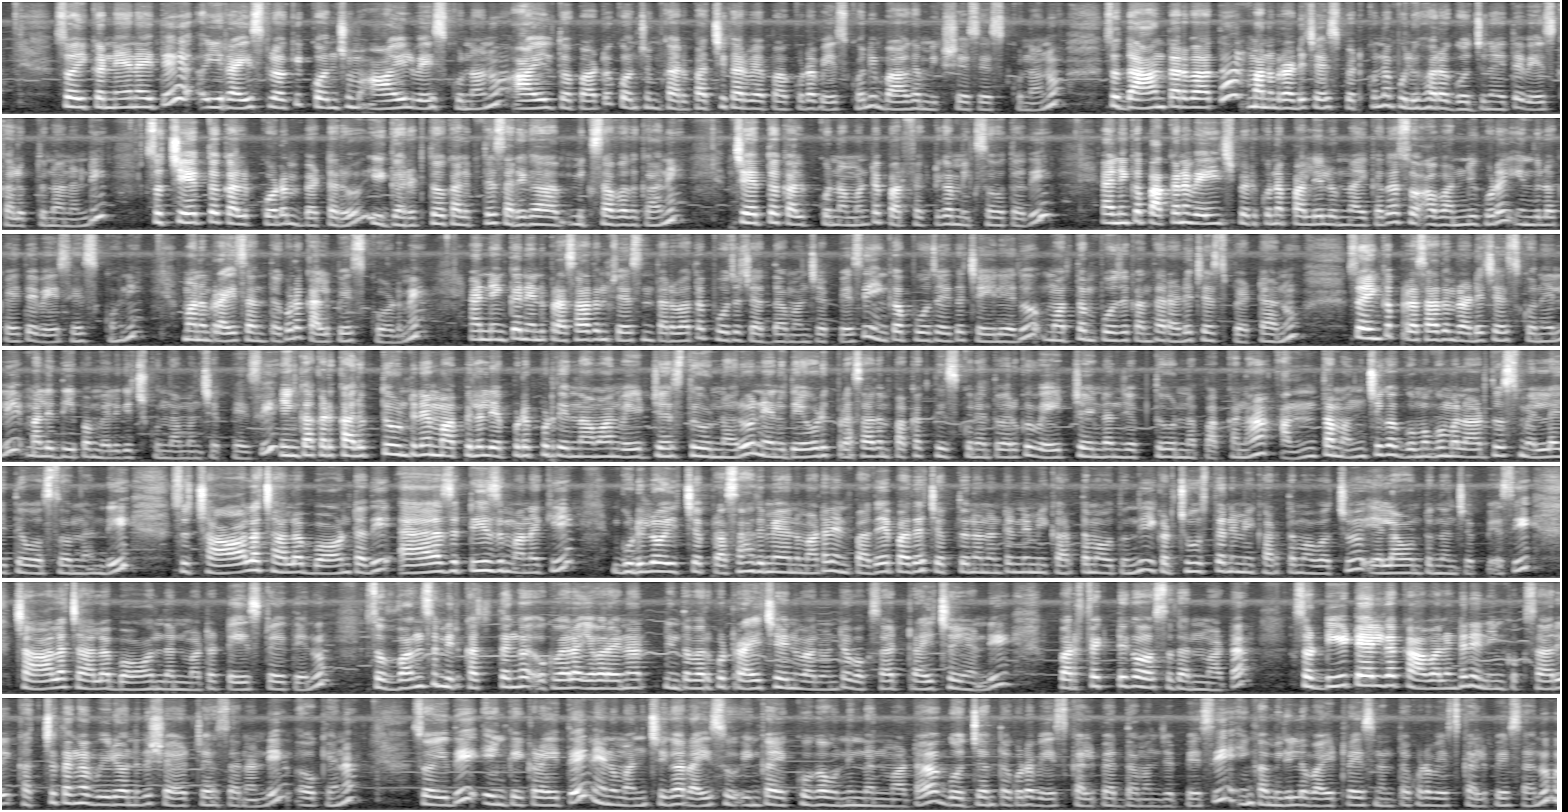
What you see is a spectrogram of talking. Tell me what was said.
సో ఇక్కడ నేనైతే ఈ రైస్లోకి కొంచెం ఆయిల్ వేసుకున్నాను. ఆయిల్తో పాటు కొంచెం కరి పచ్చి కరివేపాకు కూడా వేసుకొని బాగా మిక్స్ చేసేసుకున్నాను. సో దాని తర్వాత మనం రెడీ చేసి పెట్టుకున్న పులిహోర గొజ్జునైతే వేసి కలుపుతున్నానండి. సో చేత్తో కలుపుకోవడం బెటరు. ఈ గరిటతో కలిపితే సరిగా మిక్స్ అవ్వదు కానీ చేత్తో కలుపుకున్నామంటే పర్ఫెక్ట్గా మిక్స్ అవుతుంది. అండ్ ఇంకా పక్కన వేయించి పెట్టుకున్న పల్లీలు ఉన్నాయి కదా సో అవన్నీ కూడా ఇందులోకి అయితే వేసేసుకొని మనం రైస్ అంతా కూడా కలిపేసుకోవడమే. అండ్ ఇంకా నేను ప్రసాదం చేసిన తర్వాత పూజ చేద్దామని చెప్పేసి ఇంకా పూజ పూజ అయితే చేయలేదు. మొత్తం పూజకంతా రెడీ చేసి పెట్టాను. సో ఇంకా ప్రసాదం రెడీ చేసుకొని వెళ్ళి మళ్ళీ దీపం వెలిగించుకుందామని చెప్పేసి. ఇంకా అక్కడ కలుపుతూ ఉంటేనే మా పిల్లలు ఎప్పుడెప్పుడు తిందామా అని వెయిట్ చేస్తూ ఉన్నారు. నేను దేవుడికి ప్రసాదం పక్కకు తీసుకునేంత వరకు వెయిట్ చేయండి అని చెప్తూ ఉన్న పక్కన అంత మంచిగా గుమగుమలాడుతూ స్మెల్ అయితే వస్తుందండి. సో చాలా చాలా బాగుంటుంది. యాజ్ ఇట్ ఈజ్ మనకి గుడిలో ఇచ్చే ప్రసాదమే అనమాట నేను పదే పదే చెప్తున్నానంటే మీకు అర్థమవుతుంది. ఇక్కడ చూస్తేనే మీకు అర్థం అవ్వచ్చు ఎలా ఉంటుందని చెప్పేసి. చాలా చాలా బాగుందనమాట టేస్ట్ అయితేను. సో వన్స్ మీరు ఖచ్చితంగా ఒకవేళ ఎవరైనా ఇంతవరకు ట్రై చేయని వాళ్ళు ఉంటే ఒకసారి ట్రై చేయండి. పర్ఫెక్ట్గా వస్తుంది అనమాట సో డీటెయిల్గా కావాలంటే నేను ఇంకొకసారి ఖచ్చితంగా వీడియో అనేది షేర్ చేశానండి. ఓకేనా? సో ఇది ఇంక ఇక్కడైతే నేను మంచిగా రైస్ ఇంకా ఎక్కువగా ఉన్నిందనమాట గొజ్జంతా కూడా వేసి కలిపేద్దామని చెప్పేసి ఇంకా మిగిలిన వైట్ రైస్ అంతా కూడా వేసి కలిపేశాను.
